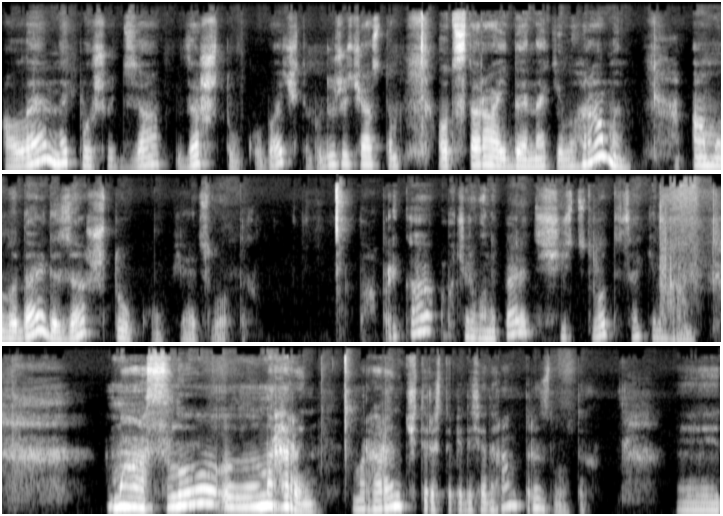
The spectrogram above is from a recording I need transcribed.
Але не пишуть за, за штуку. Бачите, бо дуже часто от стара йде на кілограми, а молода йде за штуку 5 злотих. Паприка або червоний перець 6 злотих за кілограм. Масло, е, маргарин. Маргарин 450 грам, 3 злотих. Е,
